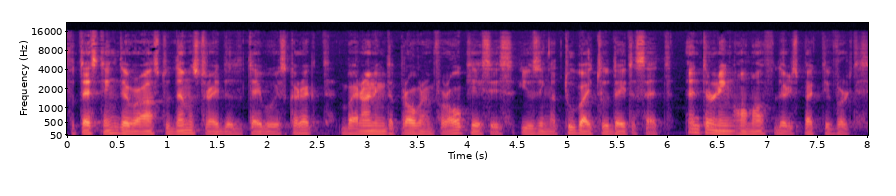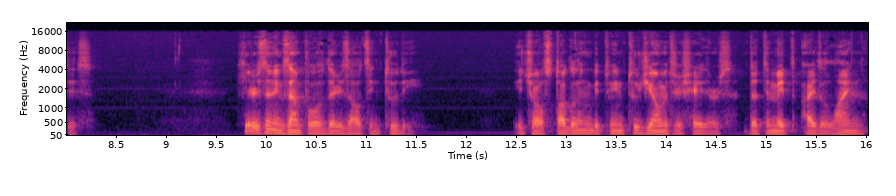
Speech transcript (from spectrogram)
For testing, they were asked to demonstrate that the table is correct by running the program for all cases using a 2x2 dataset and turning on off the respective vertices. Here is an example of the results in 2D. It shows toggling between two geometry shaders that emit either line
